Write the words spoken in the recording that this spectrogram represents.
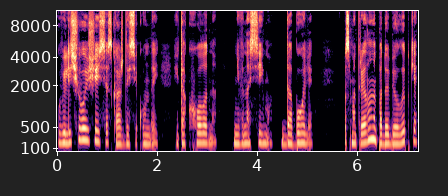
увеличивающаяся с каждой секундой. И так холодно. Невыносимо. До боли. Посмотрела на подобие улыбки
